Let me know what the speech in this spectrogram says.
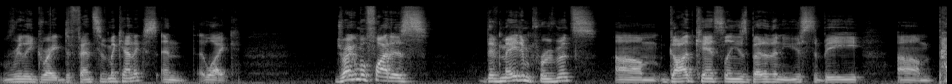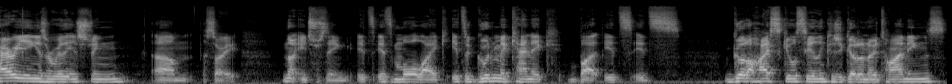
really great defensive mechanics and like Dragon Ball Fighters, they've made improvements. Um, guard canceling is better than it used to be. Um, parrying is a really interesting. Um, sorry, not interesting. It's it's more like it's a good mechanic, but it's it's got a high skill ceiling because you got to know timings.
